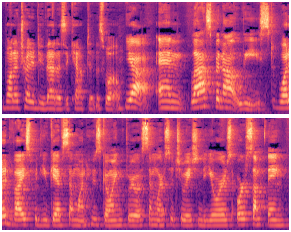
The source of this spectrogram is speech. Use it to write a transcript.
want to try to do that as a captain as well. Yeah, and last but not least, what advice would you give someone who's going through a similar situation to yours or something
